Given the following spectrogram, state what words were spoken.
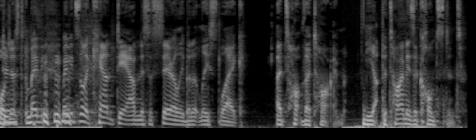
Or just maybe maybe it's not a countdown necessarily, but at least like a to- the time. Yeah. The time is a constant.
